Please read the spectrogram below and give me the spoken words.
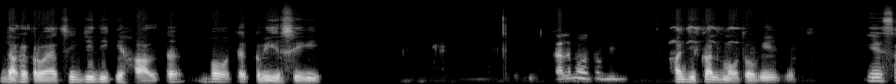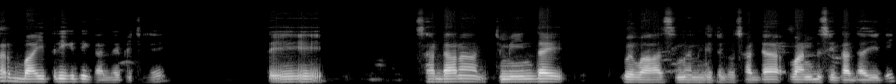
ਦਾਖਲ ਕਰਵਾਇਆ ਸੀ ਜਿਹਦੀ ਕਿ ਹਾਲਤ ਬਹੁਤ ਗੰਭੀਰ ਸੀਗੀ। ਕੱਲ ਮੌਤ ਹੋ ਗਈ ਜੀ। ਹਾਂਜੀ ਕੱਲ ਮੌਤ ਹੋ ਗਈ ਜੀ। ਇਹ ਸਰ 22 ਤਰੀਕ ਦੀ ਗੱਲ ਹੈ ਪਿਛਲੇ। ਤੇ ਸਾਡਾ ਨਾ ਜ਼ਮੀਨ ਦਾ ਹੀ ਵਿਵਾਦ ਸੀ ਮੰਨ ਕੇ ਚਲੋ, ਸਾਡਾ ਵੰਡ ਸੀ ਦਾਦਾ ਜੀ ਦੀ।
